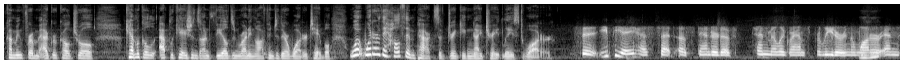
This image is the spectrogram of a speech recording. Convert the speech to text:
coming from agricultural chemical applications on fields and running off into their water table. What, what are the health impacts of drinking nitrate laced water? The EPA has set a standard of 10 milligrams per liter in the water. Mm-hmm. And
